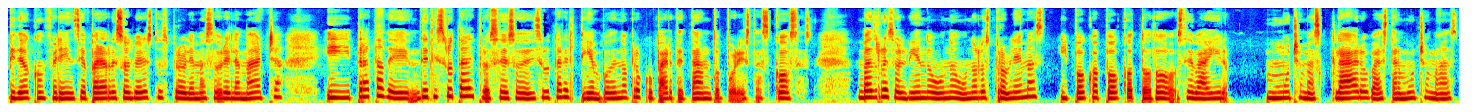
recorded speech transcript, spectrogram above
videoconferencia para resolver estos problemas sobre la marcha y trata de, de disfrutar el proceso, de disfrutar el tiempo, de no preocuparte tanto por estas cosas. Vas resolviendo uno a uno los problemas y poco a poco todo se va a ir mucho más claro, va a estar mucho más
